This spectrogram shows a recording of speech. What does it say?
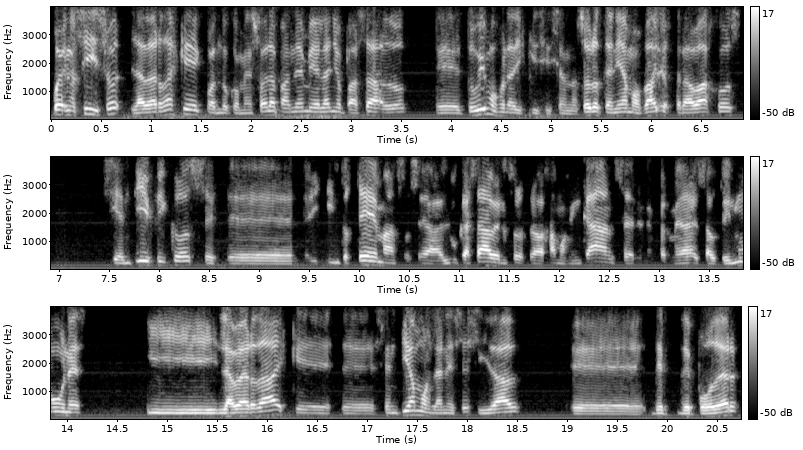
Bueno, sí, yo la verdad es que cuando comenzó la pandemia el año pasado, eh, tuvimos una disquisición. Nosotros teníamos varios trabajos científicos este, de distintos temas, o sea, Lucas sabe, nosotros trabajamos en cáncer, en enfermedades autoinmunes, y la verdad es que este, sentíamos la necesidad eh, de, poder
